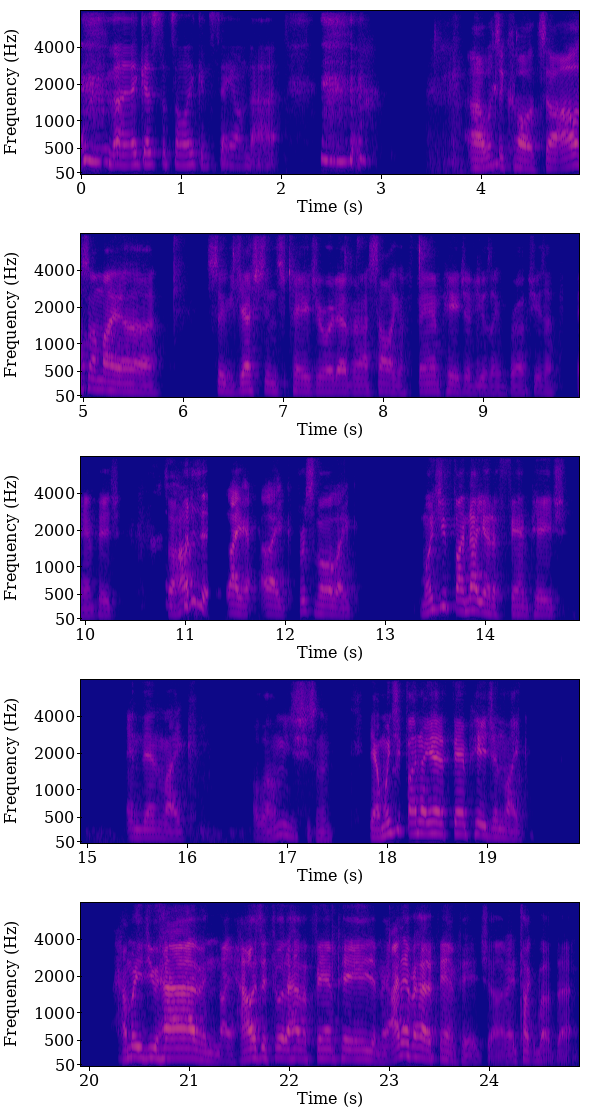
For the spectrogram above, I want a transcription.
I guess that's all I can say on that uh, what's it called? So I was on my uh suggestions page or whatever, and I saw like a fan page of you. I was like, bro, she has a fan page. So how does it like like first of all, like when did you find out you had a fan page? And then like hold on, let me just see something. Yeah, when did you find out you had a fan page and like how many do you have and like how does it feel to have a fan page? I mean, I never had a fan page. Uh, I mean, talk about that.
